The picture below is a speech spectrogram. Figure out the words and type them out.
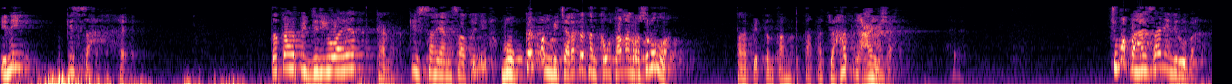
ini kisah. Tetapi diriwayatkan kisah yang satu ini bukan membicarakan tentang keutamaan Rasulullah, tapi tentang betapa jahatnya Aisyah. Cuma bahasanya yang dirubah.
